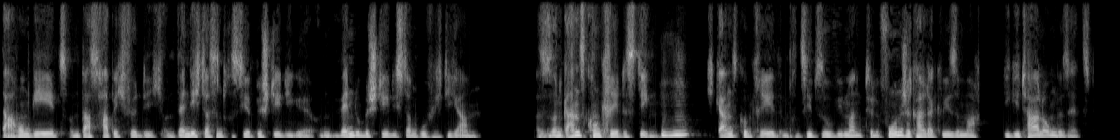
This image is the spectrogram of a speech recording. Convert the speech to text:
darum geht's und das habe ich für dich. Und wenn dich das interessiert, bestätige. Und wenn du bestätigst, dann rufe ich dich an. Also so ein ganz konkretes Ding. Mhm. Ganz konkret, im Prinzip so, wie man telefonische Kaltakquise macht, digital umgesetzt.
